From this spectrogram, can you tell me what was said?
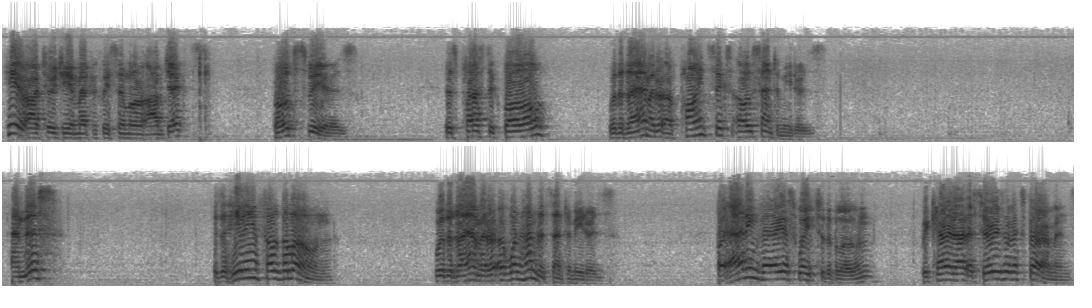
Here are two geometrically similar objects, both spheres. This plastic ball with a diameter of 0.60 centimeters. And this is a helium-filled balloon with a diameter of 100 centimeters. By adding various weights to the balloon, we carried out a series of experiments,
